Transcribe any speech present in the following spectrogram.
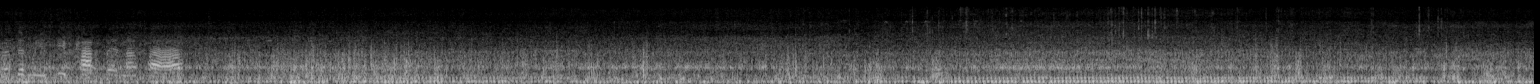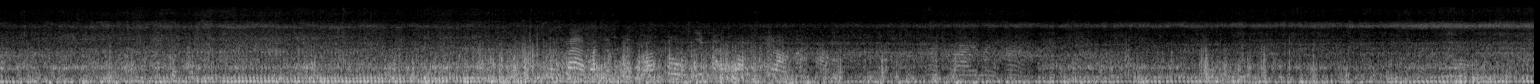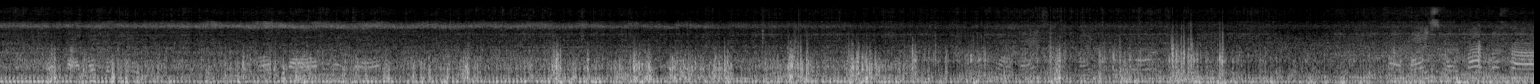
ก็จะมีที่พักด้วยนะคะ ข้างหน้าก็จะเป็นรถตู้ที่มาท่องเที่ยวนะคะไปเลยค่ะสถานก็จะเป็นห้องน้ำนะคะป่าไม้สวยไหมทุกคนป่าไม้สวยมากนะคะ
